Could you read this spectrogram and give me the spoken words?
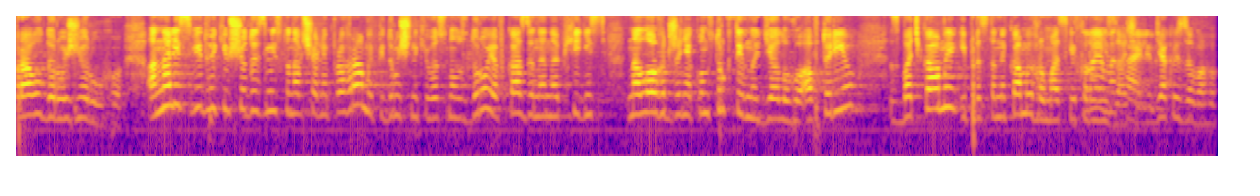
правил дорожнього руху. Аналіз відгуків щодо змісту навчальної програми підручників основ здоров'я вказує на необхідність налагодження конструктивного діалогу авторів з батьками і представниками громадських організацій. Дякую за увагу.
